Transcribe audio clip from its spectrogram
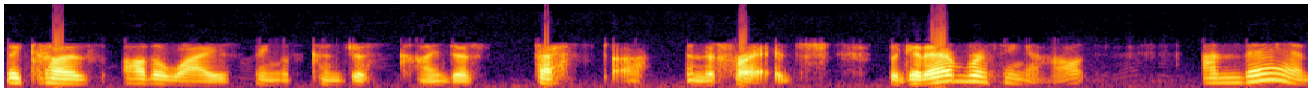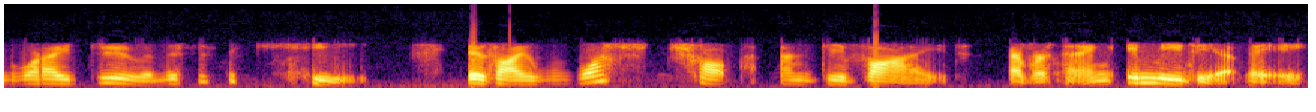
because otherwise things can just kind of fester in the fridge. So get everything out, and then what I do, and this is the key, is I wash, chop, and divide everything immediately.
